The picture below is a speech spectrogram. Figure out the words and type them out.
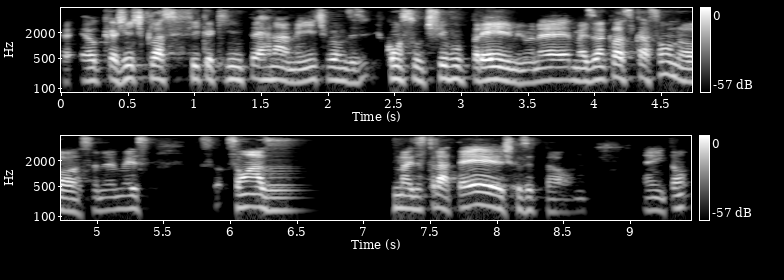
é, é o que a gente classifica aqui internamente, vamos dizer, consultivo prêmio, né? mas é uma classificação nossa. Né? Mas são as mais estratégicas e tal. Né? É, então,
